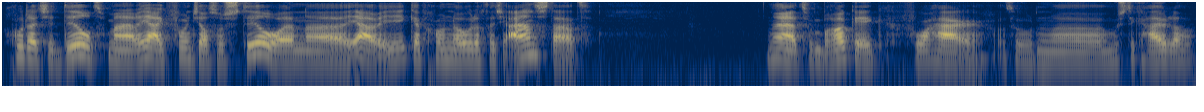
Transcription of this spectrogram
goed dat je deelt, maar ja, ik vond je al zo stil en uh, ja, ik heb gewoon nodig dat je aanstaat. Nou ja, toen brak ik voor haar, toen moest ik huilen.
